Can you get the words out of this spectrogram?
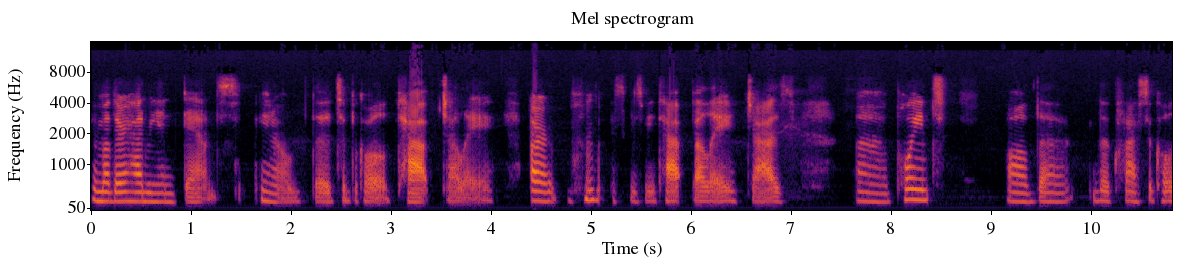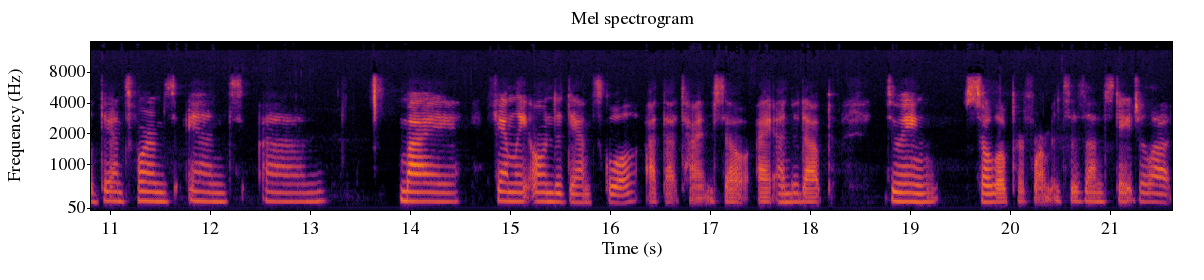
My mother had me in dance, you know, the typical tap, ballet, or excuse me, tap, ballet, jazz, uh, pointe, all the the classical dance forms. And um, my family owned a dance school at that time, so I ended up doing solo performances on stage a lot.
